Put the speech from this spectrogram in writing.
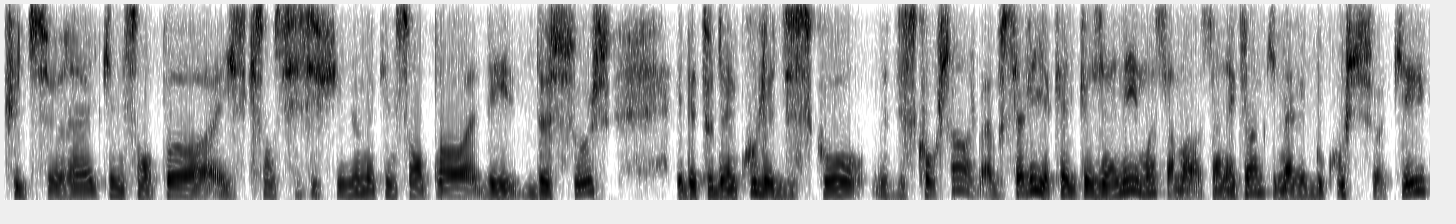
culturelles qui ne sont pas, qui sont ici chez nous, mais qui ne sont pas des de souche, et bien tout d'un coup le discours, le discours change. Ben, vous savez, il y a quelques années, moi, ça c'est un exemple qui m'avait beaucoup choqué,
